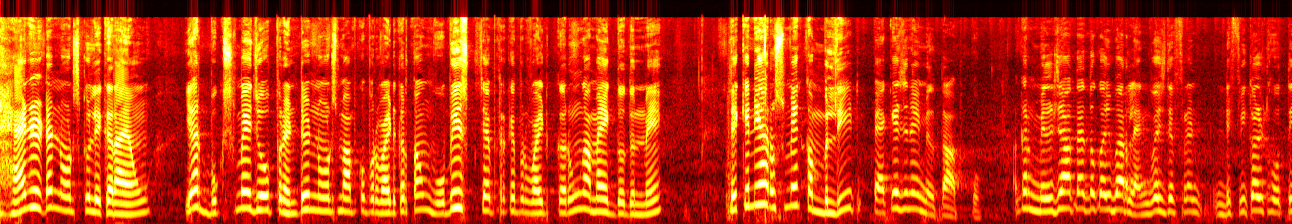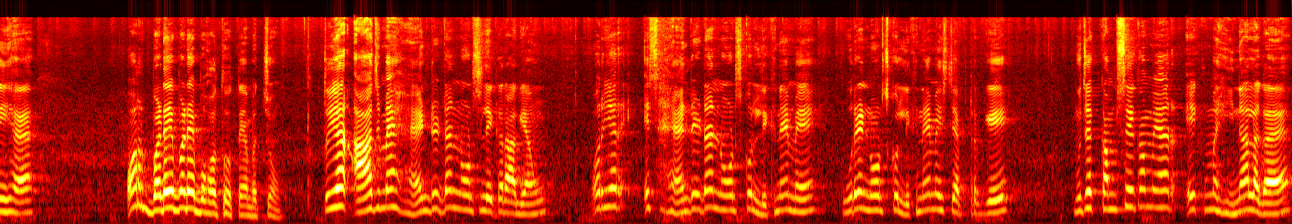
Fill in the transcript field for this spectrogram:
हैंड रिटन नोट्स को लेकर आया हूँ। यार बुक्स में जो प्रिंटेड नोट्स मैं आपको प्रोवाइड करता हूँ, वो भी इस चैप्टर के प्रोवाइड करूँगा मैं एक दो दिन में। लेकिन यार, उसमें कंप्लीट पैकेज नहीं मिलता आपको। अगर मिल जाता है तो कई बार लैंग्वेज डिफरेंट डिफ़िकल्ट होती है, और बड़े बड़े बहुत होते हैं बच्चों। तो यार, आज मैं हैंड रिटन नोट्स लेकर आ गया हूँ, और यार, इस हैंड रिटन नोट्स को लिखने में, पूरे नोट्स को लिखने में इस चैप्टर के, मुझे कम से कम यार एक महीना लगा है।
